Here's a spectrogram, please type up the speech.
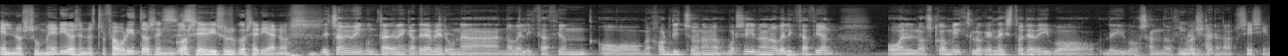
en los sumerios, en nuestros favoritos, en Sí, Gosser sí. y sus goserianos. De hecho, a mí me encantaría, me encantaría ver una novelización, o mejor dicho, una, no- bueno, sí, una novelización, o en los cómics, lo que es la historia de Ivo, de Ivo Sandor. Ivo sí, sí,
